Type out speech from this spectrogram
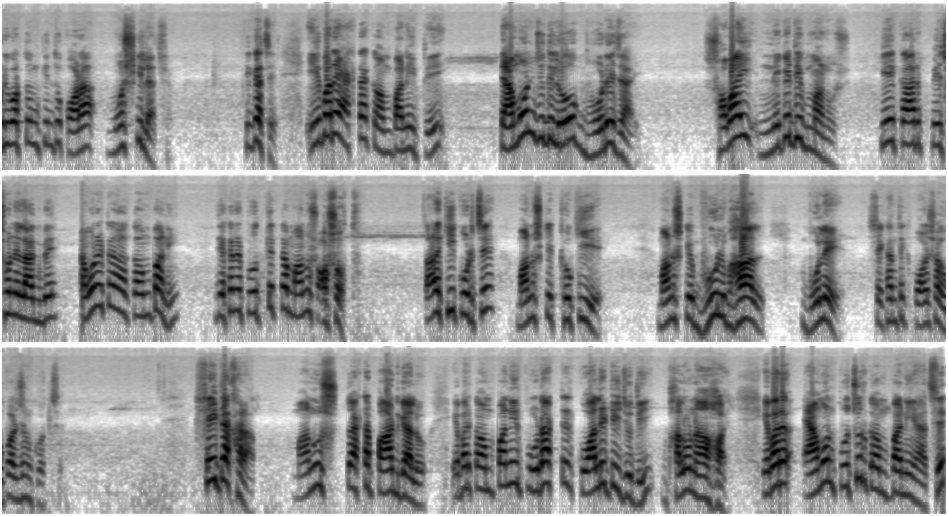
পরিবর্তন কিন্তু করা মুশকিল আছে। ঠিক আছে? এবারে একটা কোম্পানিতে তেমন যদি লোক ভরে যায়, সবাই নেগেটিভ মানুষ, কে কার পেছনে লাগবে? এমন একটা কোম্পানি যেখানে প্রত্যেকটা মানুষ অসৎ। তারা কি করছে? মানুষকে ঠকিয়ে, মানুষকে ভুল ভালো বলে সেখান থেকে পয়সা উপার্জন করছে। সেইটা খারাপ। মানুষ তো একটা পার্ট গেল। এবার কোম্পানির প্রোডাক্টের কোয়ালিটি যদি ভালো না হয়, এবার এমন প্রচুর কোম্পানি আছে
